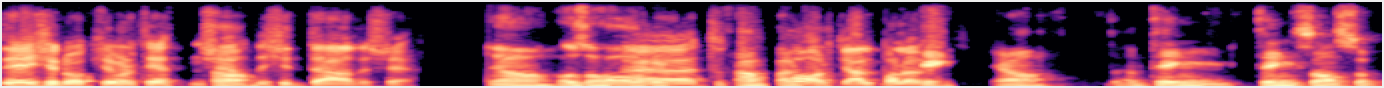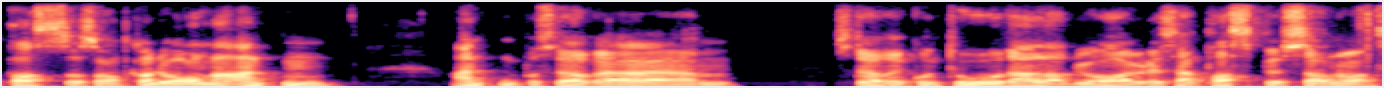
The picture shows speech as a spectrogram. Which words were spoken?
Det er ikke da kriminaliteten skjer. Ja. Det er ikke der det skjer. Ja, og så har for eksempel- totalt hjelpeløst. ja, ting, ting sånn som pass og sånt kan du ordne enten, enten på større, um, større kontor, eller du har jo disse passbussene òg.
